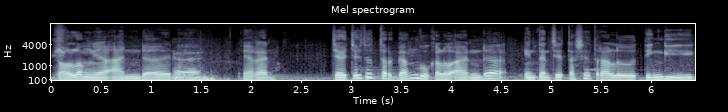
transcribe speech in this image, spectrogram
Tolong ya anda nih, Heeh. ya kan. Cewek-cewek tuh terganggu kalau anda intensitasnya terlalu tinggi,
